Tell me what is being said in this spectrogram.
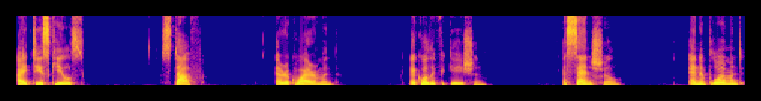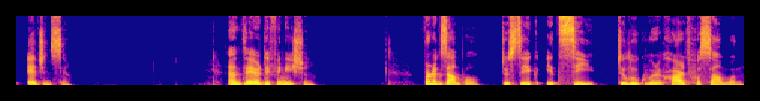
IT skills. Staff. A requirement. A qualification. Essential. An employment agency. And their definition. For example, to seek it's see, to look very hard for someone.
